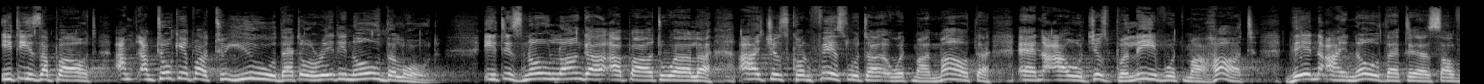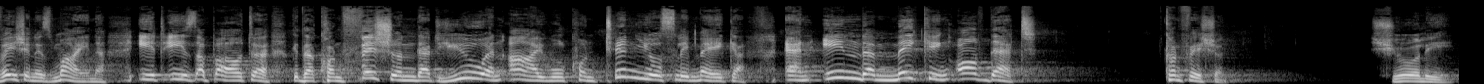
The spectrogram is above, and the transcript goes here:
it is about, I'm, I'm, talking about to you that already know the Lord. It is no longer about, well, uh, I just confess with, uh, with my mouth uh, and I will just believe with my heart. Then I know that uh, salvation is mine. It is about uh, the confession that you and I will continuously make. And in the making of that confession, surely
